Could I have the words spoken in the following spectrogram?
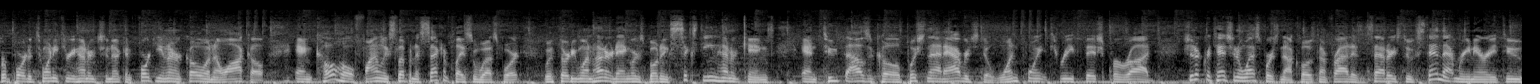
reported 2,300 Chinook and 1,400 coho in Ilwaco. And coho finally slipping to second place in Westport with 3,100 anglers boating 1,600 kings and 2,000 coho, pushing that average to 1.3 fish per rod. Chinook retention in Westport is now closed on Fridays and Saturdays to extend that Marine Area 2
